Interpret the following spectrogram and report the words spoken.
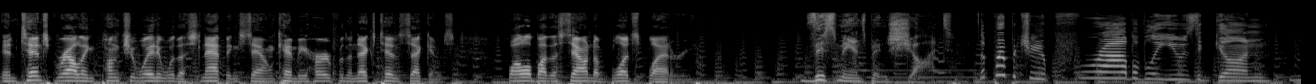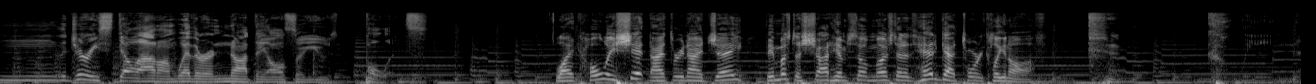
Intense growling punctuated with a snapping sound can be heard for the next 10 seconds, followed by the sound of blood splattering. This man's been shot. The perpetrator probably used a gun. Mm, the jury's still out on whether or not they also used bullets. Like, holy shit, 939J, they must have shot him so much that his head got torn clean off. Clean.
